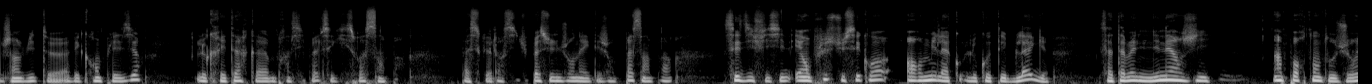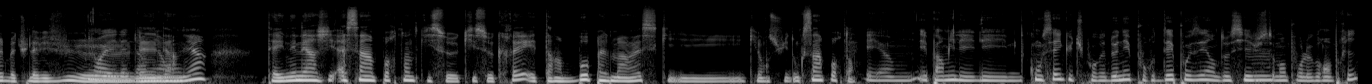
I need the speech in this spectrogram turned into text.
j'invite avec grand plaisir. Le critère quand même principal, c'est qu'il soit sympa. Parce que alors, si tu passes une journée avec des gens pas sympas, c'est difficile. Et en plus, tu sais quoi, hormis le côté blague, ça t'amène une énergie importante au jury. Bah, tu l'avais vu euh, l'année dernière. Tu as une énergie assez importante qui se, qui se crée et tu as un beau palmarès qui, qui en suit. Donc c'est important. Et, euh, et parmi les, les, conseils que tu pourrais donner pour déposer un dossier mmh. justement pour le Grand Prix,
